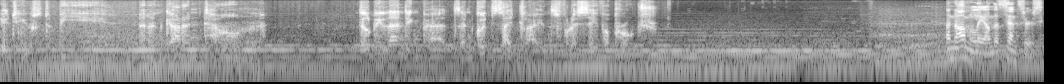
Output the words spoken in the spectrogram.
It used to be an Angaran town. There'll be landing pads and good sightlines for a safe approach. Anomaly on the sensors.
